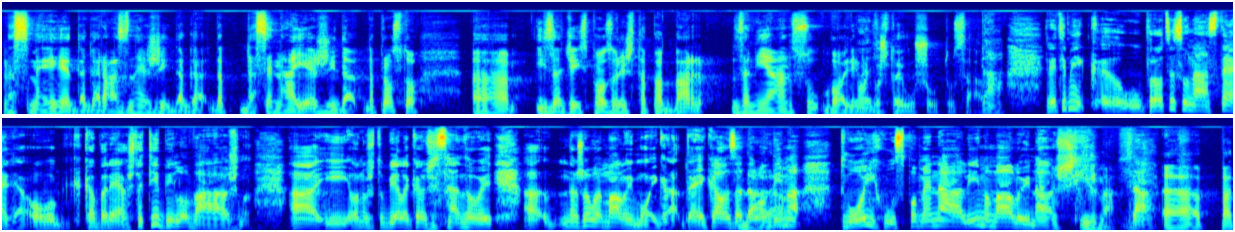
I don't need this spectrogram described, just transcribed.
nasmeje, da ga razneži, da, ga, da, da se naježi, da, da prosto uh, izađe iz pozorišta, pa bar za nijansu bolji, nego što je ušao u tu salu. Da. Reci mi, u procesu nastajanja ovog kabareja, šta ti je bilo važno? A, I ono što Bijela kaže sad, ovaj, a, naš, ovo je malo i moj grad. E, kao sad da, ovdje da. ima tvojih uspomena, ali ima malo i naših. Ima. Da. A, pa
